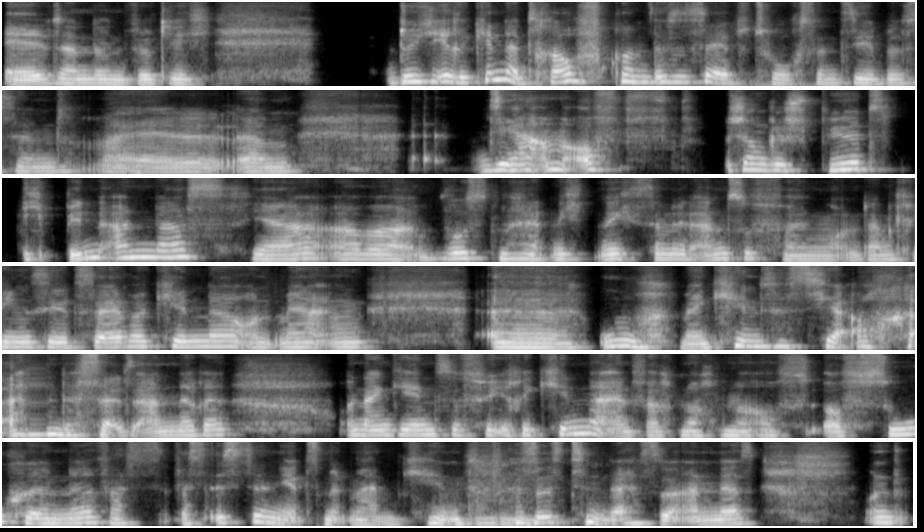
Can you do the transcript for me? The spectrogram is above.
Eltern dann wirklich durch ihre Kinder draufkommen, dass sie selbst hochsensibel sind, weil ähm, sie haben oft schon gespürt, ich bin anders, ja, aber wussten halt nicht, nichts damit anzufangen. Und dann kriegen sie jetzt selber Kinder und merken, äh, uh, mein Kind ist ja auch anders als andere. Und dann gehen sie für ihre Kinder einfach nochmal auf, auf Suche, ne? was, was ist denn jetzt mit meinem Kind? Mhm. Was ist denn da so anders? Und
